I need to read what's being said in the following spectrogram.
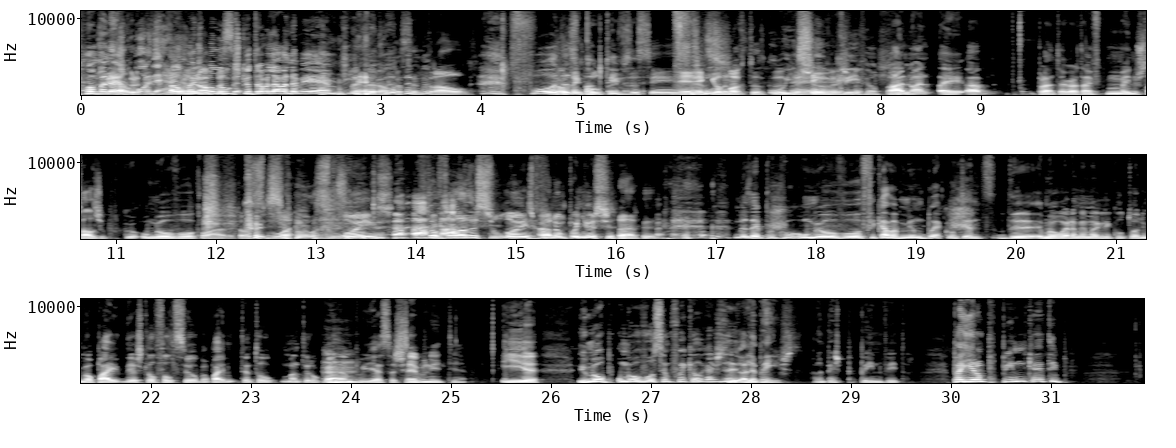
Ó Manel, olha, alemães Europa malucos que eu trabalhava na BM. Na Europa Central Foda-se. não tem pá. cultivos assim. É, aquilo morre tudo. Ui, isso é incrível. Pá, Pá. não é, é, pronto, agora também fico meio nostálgico porque o meu avô, Claro, então, cebola- cebolões. Estou a falar dos cebolões, pá, não ponham a chorar. mas é porque o meu avô ficava mesmo bem contente de. O meu avô era mesmo agricultor e o meu pai, desde que ele faleceu, o meu pai tentou manter o campo e essas Isso é coisas. bonito. é. E, eh, e o, meu, o meu avô sempre foi aquele gajo de olhem para isto, olhem para este pepino, Vitor. Pá, e era um pepino que é tipo.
